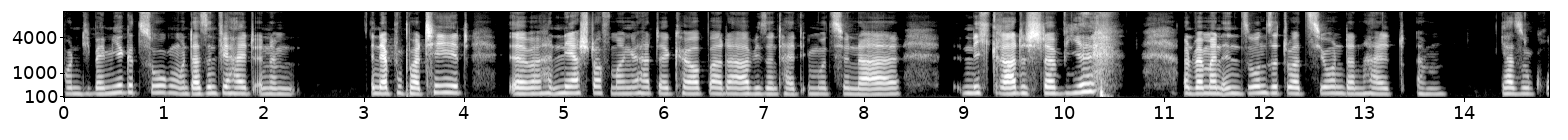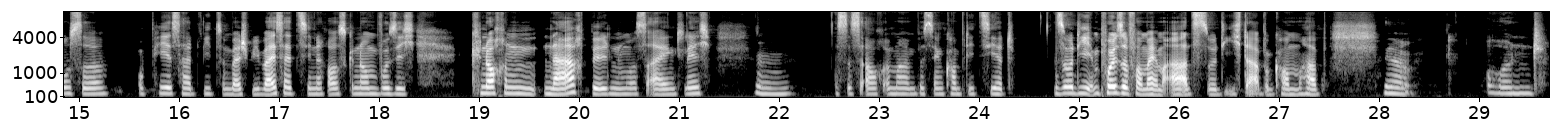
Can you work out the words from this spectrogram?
wurden die bei mir gezogen und da sind wir halt in 'nem in der Pubertät, äh, Nährstoffmangel hat der Körper da, wir sind halt emotional nicht grade stabil. Und wenn man in so 'n Situationen dann halt, ähm, ja, so große OPs hat, wie zum Beispiel Weisheitszähne rausgenommen, wo sich Knochen nachbilden muss eigentlich Mhm. ist es auch immer 'n bisschen kompliziert. So die Impulse von meinem Arzt, so die ich da bekommen habe. Ja. Und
